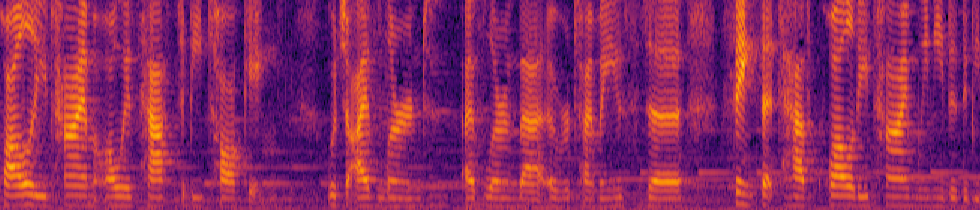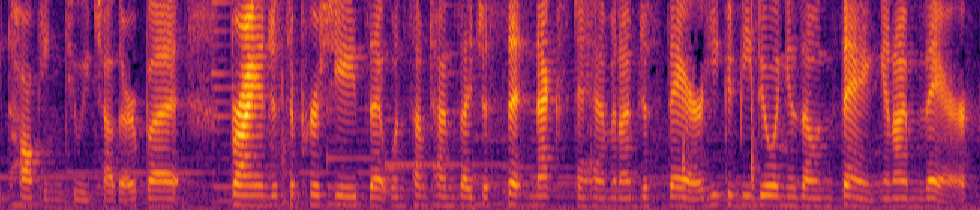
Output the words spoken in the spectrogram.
quality time always has to be talking which I've learned. I've learned that over time. I used to think that to have quality time, we needed to be talking to each other, but Brian just appreciates it when sometimes I just sit next to him and I'm just there. He could be doing his own thing and I'm there.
